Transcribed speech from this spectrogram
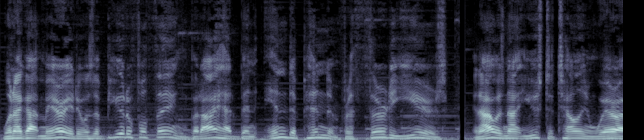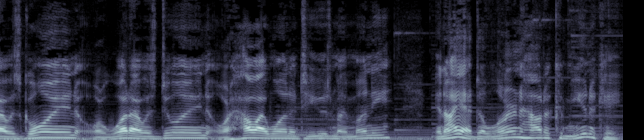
When I got married, it was a beautiful thing, but I had been independent for 30 years, and I was not used to telling where I was going, or what I was doing, or how I wanted to use my money, and I had to learn how to communicate.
